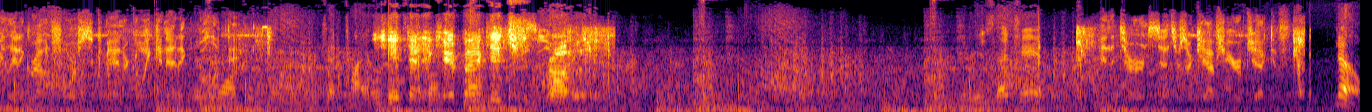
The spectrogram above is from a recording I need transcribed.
Relay to ground force. Commander going kinetic. Will update. random projectiles. Get that care package? Probably. There is that chance. In the turn, sensors are capture your objective. No.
